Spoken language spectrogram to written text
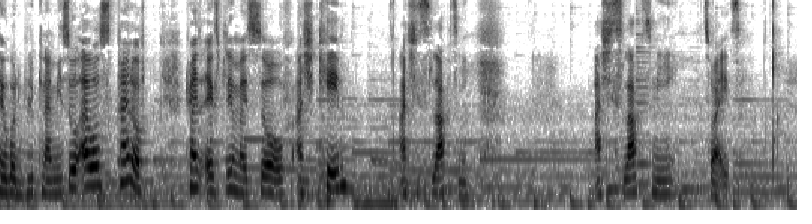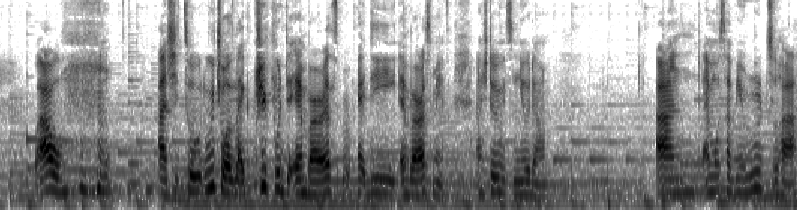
everybody looking at me. So I was kind of trying to explain myself, and she came and she slapped me. And she slapped me twice. Wow. and she told, which was like triple the embarrass eh, the embarrassment, and she told me to kneel down. And I must have been rude to her.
